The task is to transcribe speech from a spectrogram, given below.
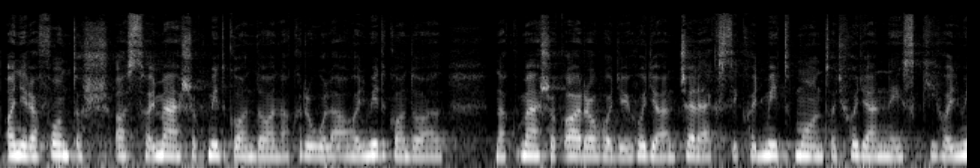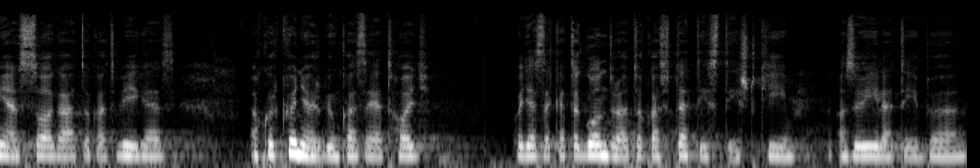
annyira fontos az, hogy mások mit gondolnak róla, hogy mit gondolnak mások arról, hogy ő hogyan cselekszik, hogy mit mond, hogy hogyan néz ki, hogy milyen szolgálatokat végez, akkor könyörgünk azért, hogy, hogy ezeket a gondolatokat te tisztítsd ki az ő életéből.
